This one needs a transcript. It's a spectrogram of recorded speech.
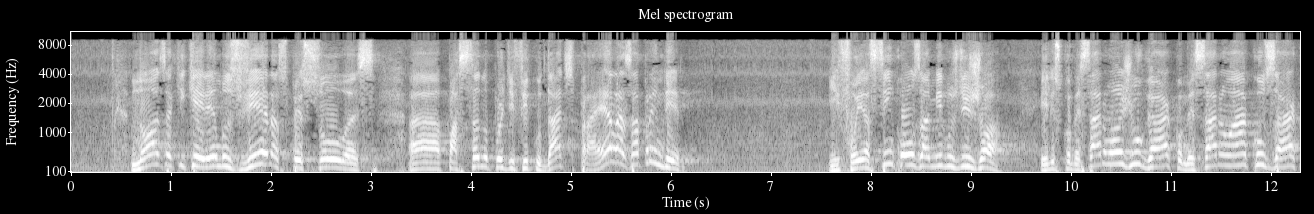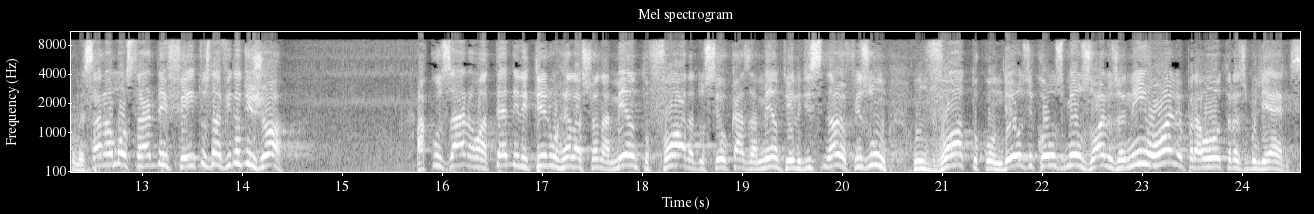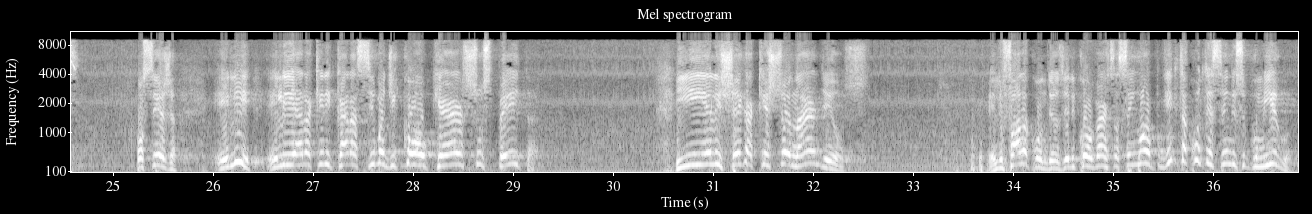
Nós aqui queremos ver as pessoas ah, passando por dificuldades para elas aprenderem. E foi assim com os amigos de Jó. Eles começaram a julgar, começaram a acusar, começaram a mostrar defeitos na vida de Jó. Acusaram até dele ter um relacionamento fora do seu casamento. E ele disse: Não, eu fiz um, um voto com Deus e com os meus olhos, eu nem olho para outras mulheres. Ou seja, ele, ele era aquele cara acima de qualquer suspeita. E ele chega a questionar Deus. Ele fala com Deus, ele conversa, Senhor, por que está acontecendo isso comigo?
